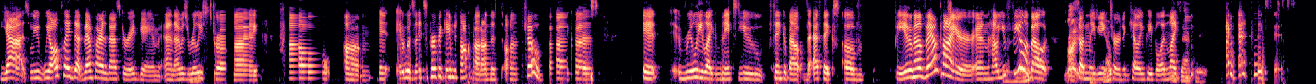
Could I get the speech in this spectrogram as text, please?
yeah, so we we all played that Vampire the Masquerade game, and I was really mm-hmm. struck by how um, it it was it's a perfect game to talk about on this on the show uh, because it it really like makes you think about the ethics of being a vampire and how you mm-hmm. feel about right. suddenly being yep. turned and killing people and like exactly. I went places.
